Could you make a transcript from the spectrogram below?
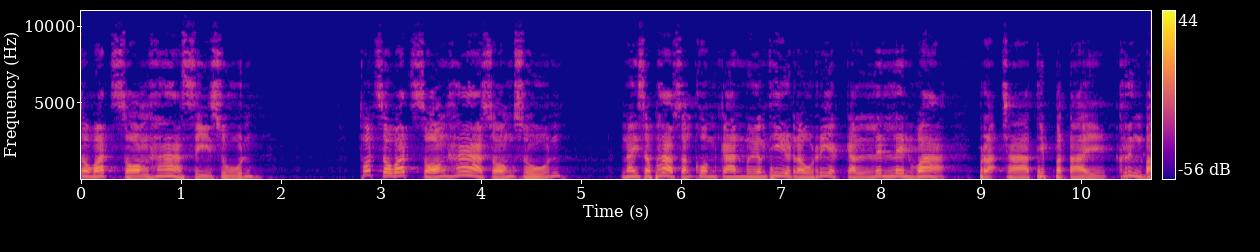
ศวรรษ 2540 ทศวรรษ 2520 ในสภาพสังคมการเมืองที่เราเรียกกันเล่น ๆ ว่าประชาธิปไตยครึ่งใบ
